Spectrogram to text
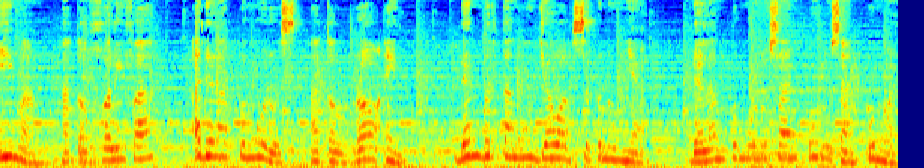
imam atau khalifah adalah pengurus atau ra'in dan bertanggung jawab sepenuhnya dalam pengurusan urusan umat.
